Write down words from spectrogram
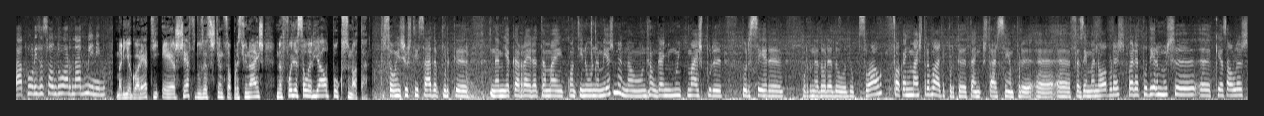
atualização do ordenado mínimo. Maria Goretti é a chefe dos assistentes operacionais. Na folha salarial pouco se nota. Sou injustiçada porque na minha carreira também continuo na mesma, não, não ganho muito mais por, por ser eh, coordenadora do, do pessoal, só ganho mais trabalho porque tenho que estar sempre a, a fazer manobras para podermos a, que as aulas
